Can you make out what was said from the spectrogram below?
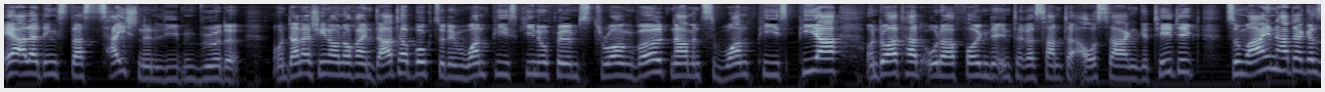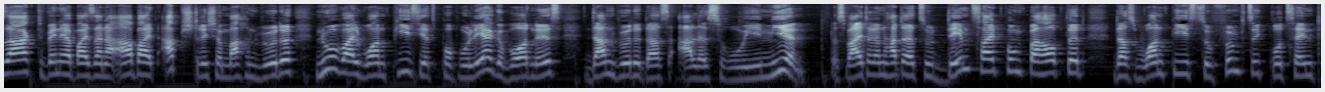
er allerdings das Zeichnen lieben würde. Und dann erschien auch noch ein Databook zu dem One Piece Kinofilm Strong World namens One Piece Pia und dort hat Oda folgende interessante Aussagen getätigt. Zum einen hat er gesagt, wenn er bei seiner Arbeit Abstriche machen würde, nur weil One Piece jetzt populär geworden ist, dann würde das alles ruinieren. Des Weiteren hat er zu dem Zeitpunkt behauptet, dass One Piece zu 50%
